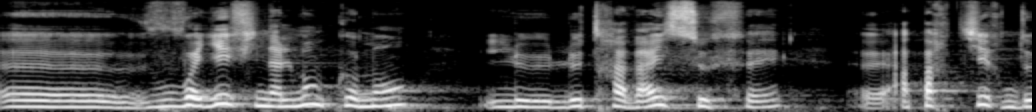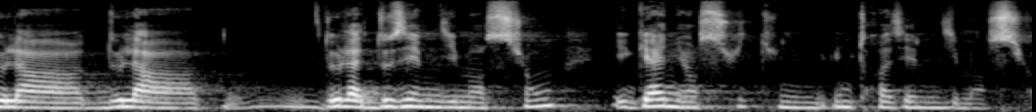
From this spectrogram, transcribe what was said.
Euh, vous voyez finalement comment le, travail se fait euh, à partir de la, deuxième dimension et gagne ensuite une, troisième dimension.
